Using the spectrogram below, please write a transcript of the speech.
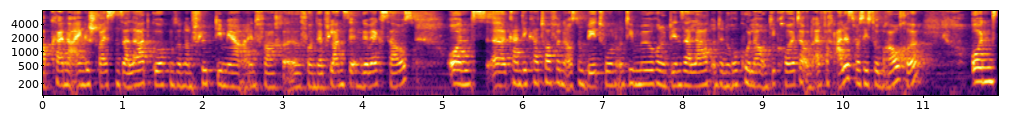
habe keine eingeschweißten Salatgurken, sondern pflück die mir einfach äh, von der Pflanze im Gewächshaus und äh, kann die Kartoffeln aus dem Beet holen und die Möhren und den Salat und den Rucola und die Kräuter und einfach alles, was ich so brauche und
